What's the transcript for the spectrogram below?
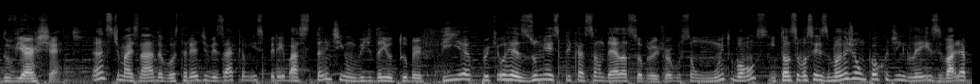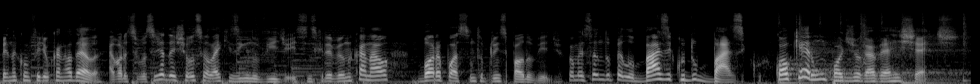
do VRChat. Antes de mais nada, eu gostaria de avisar que eu me inspirei bastante em um vídeo da youtuber Fia, porque o resumo e a explicação dela sobre o jogo são muito bons, então se vocês manjam um pouco de inglês, vale a pena conferir o canal dela. Agora, se você já deixou o seu likezinho no vídeo e se inscreveu no canal, bora pro assunto principal do vídeo. Começando pelo básico do básico. Qualquer um pode jogar VRChat.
